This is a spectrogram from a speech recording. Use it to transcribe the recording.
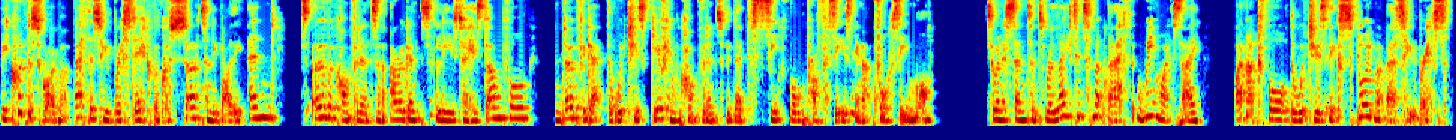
We could describe Macbeth as hubristic because certainly by the end, his overconfidence and arrogance lead to his downfall. And don't forget, the witches give him confidence with their deceitful prophecies in Act 4, Scene 1. So, in a sentence related to Macbeth, we might say, by Act 4, the witches exploit Macbeth's hubris.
